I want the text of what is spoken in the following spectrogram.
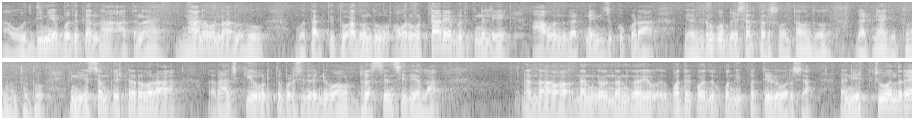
ಆ, ಉದ್ದಿಮೆಯ ಬದುಕನ್ನು, ಆತನ ಜ್ಞಾನವನ್ನು ಅನ್ನೋದು ಗೊತ್ತಾಗ್ತಿತ್ತು. ಅದೊಂದು ಅವರ ಒಟ್ಟಾರೆ ಬದುಕಿನಲ್ಲಿ ಆ ಒಂದು ಘಟನೆ ನಿಜಕ್ಕೂ ಕೂಡ ಎಲ್ರಿಗೂ ಬೇಸರ ತರಿಸುವಂಥ ಒಂದು ಘಟನೆ ಆಗಿತ್ತು ಅನ್ನುವಂಥದ್ದು. ಇನ್ನು ಎಸ್ ಎಂ ಕೃಷ್ಣರವರ ರಾಜಕೀಯ ಹೊರತುಪಡಿಸಿದರೆ ನೀವು ಅವ್ರ ಡ್ರೆಸ್ ಸೆನ್ಸ್ ಇದೆಯಲ್ಲ? ನನ್ನ, ನನಗೆ ನನಗೆ ಪತ್ರಿಕೆ ಓದಬೇಕು ಒಂದು ಇಪ್ಪತ್ತೇಳು ವರ್ಷ. ನಾನು ಹೆಚ್ಚು ಅಂದರೆ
